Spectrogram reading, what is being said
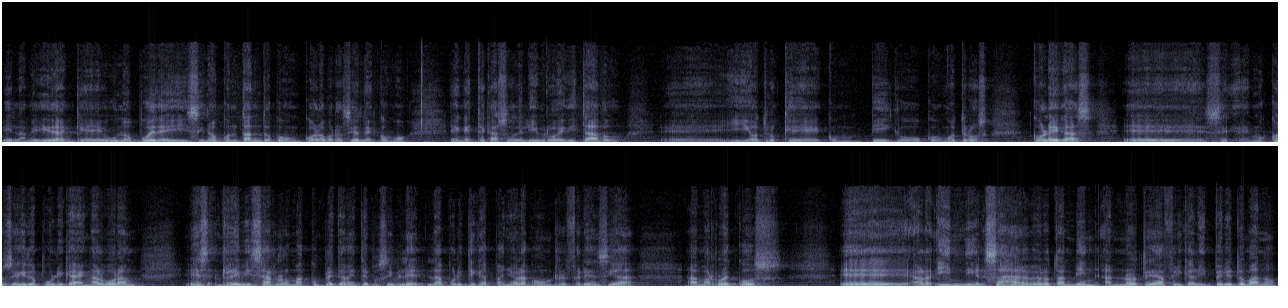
en la medida en que uno puede, y si no contando con colaboraciones como en este caso de libro editado eh, y otros que con PIC o con otros colegas eh, hemos conseguido publicar en Alborán, es revisar lo más completamente posible la política española con referencia a Marruecos, eh, al INI, el Sáhara, pero también al norte de África, al Imperio Otomano,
